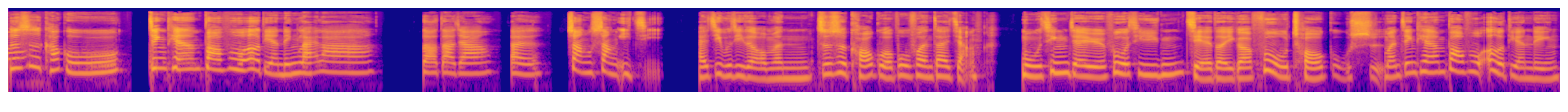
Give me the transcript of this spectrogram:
知识考古，今天暴富二点零来啦！不知道大家在上上一集还记不记得我们知识考古的部分在讲母亲节与父亲节的一个复仇故事？我们今天报复二点零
